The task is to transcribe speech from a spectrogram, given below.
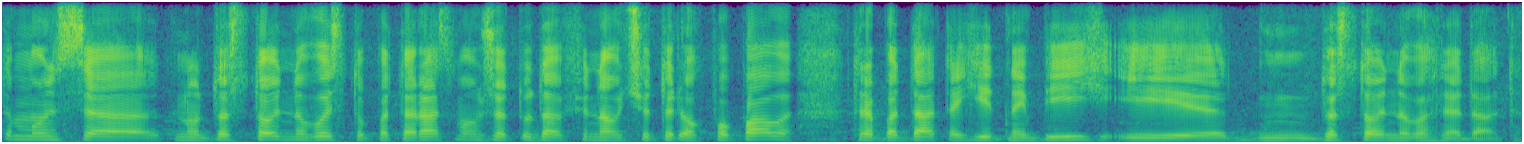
намагатимемося ну достойно виступити. Раз ми вже туди в фінал чотирьох попали, треба дати гідний бій і достойно виглядати.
